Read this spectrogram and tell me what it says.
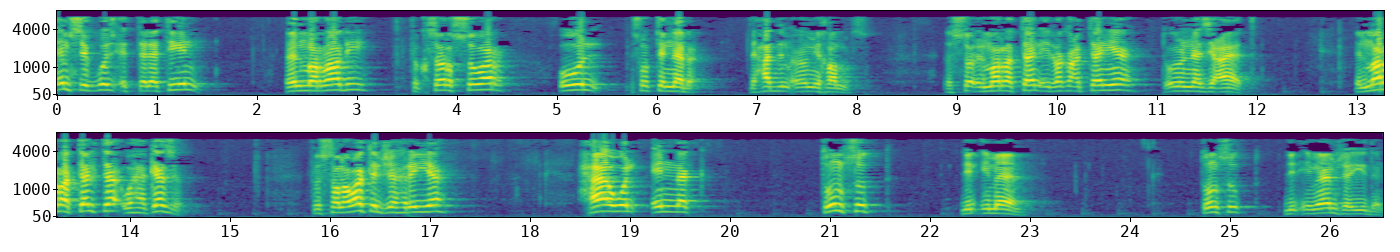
امسك جزء التلاتين المرة دي في قصار الصور قول صوت النبأ لحد ما الإمام يخلص. المرة الثانية الركعة الثانية تقول النازعات. المرة الثالثة وهكذا. في الصلوات الجهرية حاول إنك تنصت للإمام. تنصت للإمام جيدا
